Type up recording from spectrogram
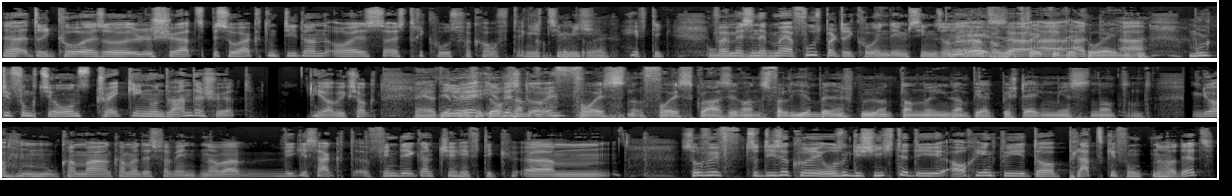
äh, Trikot, also Shirts besorgt und die dann als, als Trikots verkauft. Eigentlich ziemlich arg. heftig. Vor allem ist es nicht mal ein Fußballtrikot in dem Sinn, sondern Nee, einfach ein ein, ein, ein, eigentlich, ein Multifunktions-, Tracking- und Wandershirt. Ja, wie gesagt, Naja, die haben ihre, sich ihre gedacht, Story. falls, falls quasi, wenn sie verlieren bei dem Spiel und dann noch irgendeinen Berg besteigen müssen und, und Ja, hm, kann man, kann man das verwenden. Aber wie gesagt, finde ich ganz schön heftig. Ähm, so viel zu dieser kuriosen Geschichte, die auch irgendwie da Platz gefunden hat jetzt.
